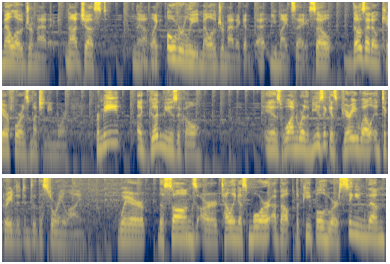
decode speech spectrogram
melodramatic, not just, you know, mm-hmm. like overly melodramatic, you might say. So those I don't care for as much anymore. For me, a good musical is one where the music is very well integrated into the storyline. where the songs mm-hmm. are telling us more about the people who are singing them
